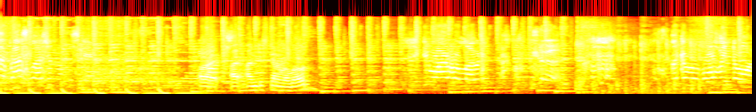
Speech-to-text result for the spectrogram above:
the best legend of this game. All right, I, I'm just gonna reload. You are reload. like a revolving door.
